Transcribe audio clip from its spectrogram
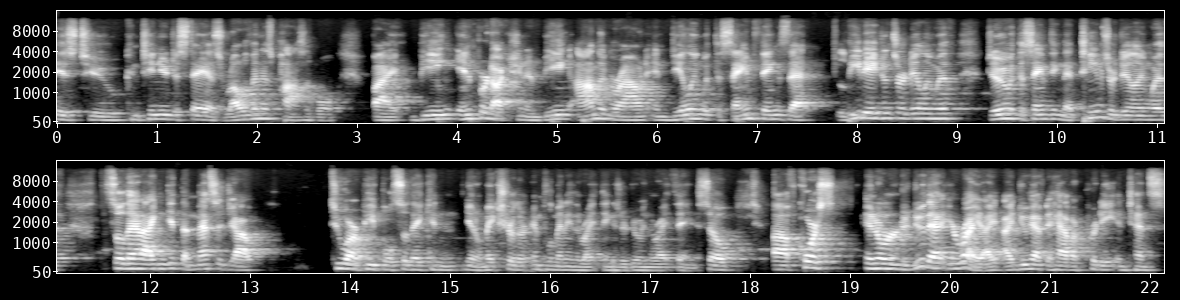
is to continue to stay as relevant as possible by being in production and being on the ground and dealing with the same things that lead agents are dealing with, dealing with the same thing that teams are dealing with, so that I can get the message out to our people so they can you know make sure they're implementing the right things or doing the right things so uh, of course in order to do that you're right. I, I, do have to have a pretty intense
